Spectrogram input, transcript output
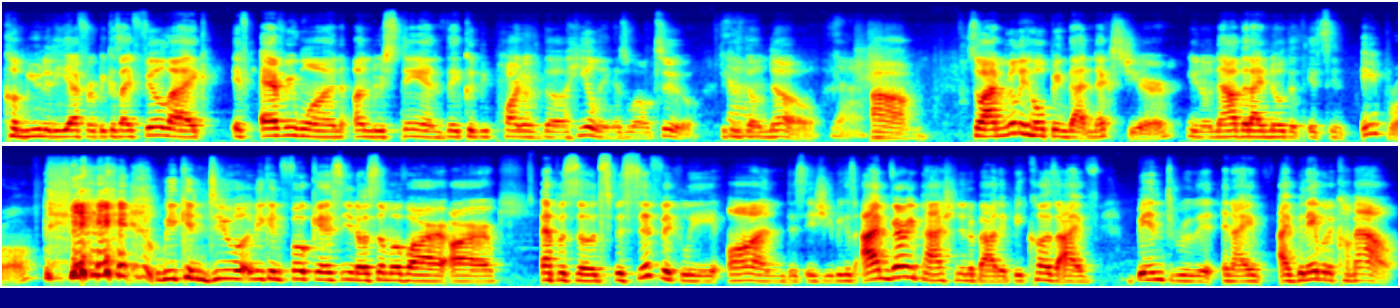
community effort because I feel like if everyone understands, they could be part of the healing as well too because yeah. they'll know. Yeah. Um so I'm really hoping that next year, you know, now that I know that it's in April, we can do we can focus, you know, some of our our episodes specifically on this issue because I'm very passionate about it because I've been through it and I I've been able to come out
